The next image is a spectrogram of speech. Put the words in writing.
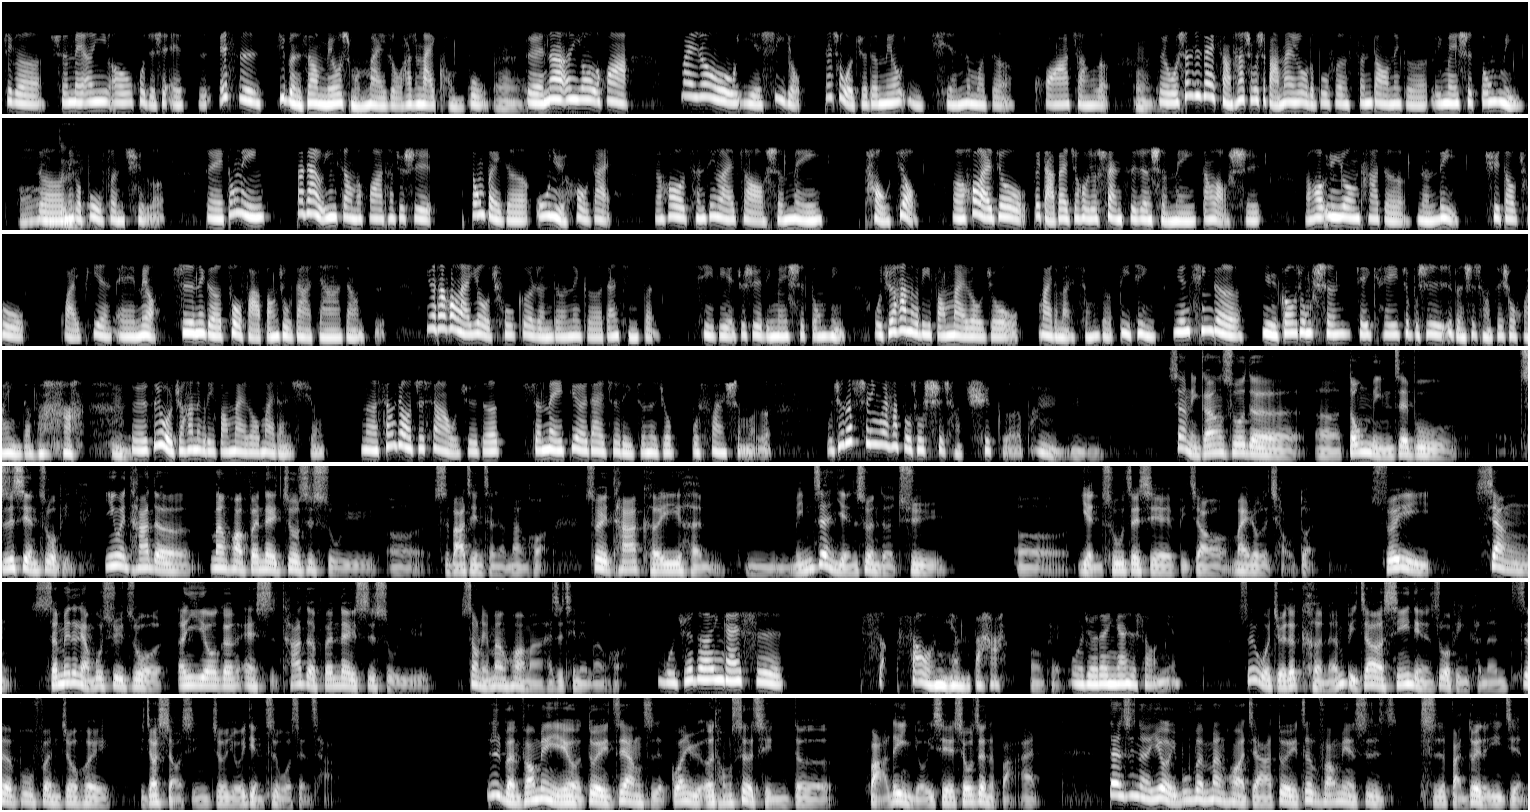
这个神眉 NEO 或者是 S，S 基本上没有什么卖肉，它是卖恐怖。嗯，对，那 NEO 的话，卖肉也是有，但是我觉得没有以前那么的夸张了。嗯，对，我甚至在想，他是不是把卖肉的部分分到那个灵媒是东明的那个部分去了？哦、对，对，东明，大家有印象的话，他就是东北的巫女后代，然后曾经来找神媒讨教，呃，后来就被打败之后，就擅自认神眉当老师，然后运用他的能力去到处拐骗，哎，没有，是那个做法帮助大家这样子，因为他后来也有出个人的那个单行本。系列就是灵媒师东明，我觉得他那个地方卖肉就卖的蛮凶的，毕竟年轻的女高中生 JK，这不是日本市场最受欢迎的嘛？哈，嗯，对，所以我觉得他那个地方卖肉卖的很凶。那相较之下，我觉得神眉第二代这里真的就不算什么了。我觉得是因为他做出市场区隔了吧？嗯嗯嗯，像你刚刚说的，呃，东明这部支线作品，因为它的漫画分类就是属于呃十八禁成人漫画，所以它可以很嗯名正言顺的去呃演出这些比较卖肉的桥段。所以像神眉的两部续作 NEO 跟 S，它的分类是属于少年漫画吗？还是青年漫画？我觉得应该是少少年吧。OK，我觉得应该是少年。所以我觉得可能比较新一点的作品，可能这部分就会比较小心，就有一点自我审查。日本方面也有对这样子关于儿童色情的法令有一些修正的法案，但是呢，也有一部分漫画家对这方面是持反对的意见。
